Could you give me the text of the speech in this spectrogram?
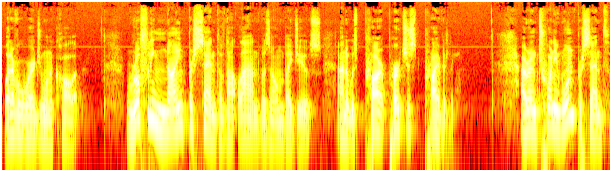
whatever word you want to call it. Roughly nine percent of that land was owned by Jews, and it was pr- purchased privately. Around twenty-one percent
